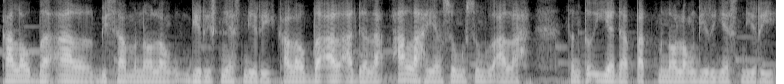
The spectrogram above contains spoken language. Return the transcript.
Kalau Baal bisa menolong dirinya sendiri, kalau Baal adalah Allah yang sungguh-sungguh Allah, tentu ia dapat menolong dirinya sendiri.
